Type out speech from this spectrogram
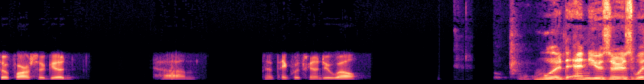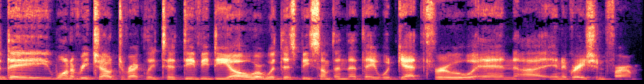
so far so good. Um, I think what's going to do well. Would end users would they want to reach out directly to DVDO, or would this be something that they would get through an uh, integration firm?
